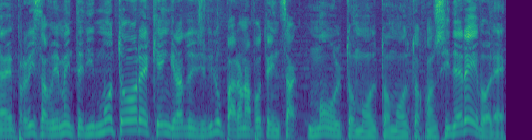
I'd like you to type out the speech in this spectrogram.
è provvista ovviamente di un motore che è in grado di sviluppare una potenza molto molto molto considerevole.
